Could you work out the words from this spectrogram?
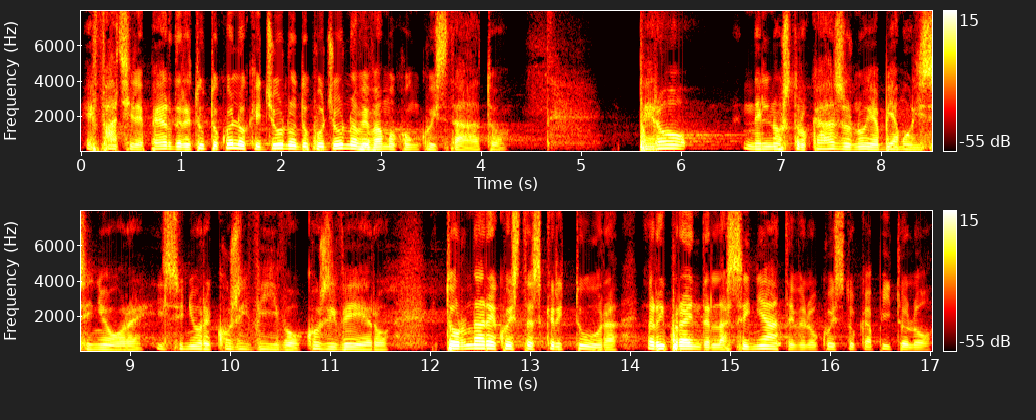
è facile perdere tutto quello che giorno dopo giorno avevamo conquistato. Però nel nostro caso noi abbiamo il Signore, il Signore così vivo, così vero. Tornare a questa scrittura, riprenderla, segnatevelo questo capitolo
